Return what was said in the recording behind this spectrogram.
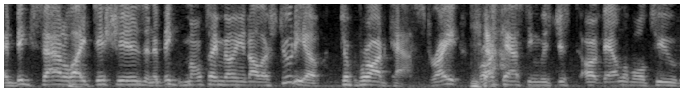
and big satellite hmm. dishes and a big multi-million dollar studio to broadcast. Right? Yeah. Broadcasting was just available to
